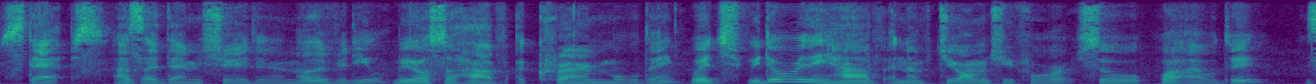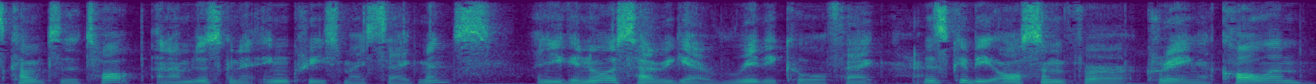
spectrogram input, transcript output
steps as I demonstrated in another video. We also have a crown molding which we don't really have enough geometry for so what I will do is come to the top and I'm just going to increase my segments and you can notice how we get a really cool effect now. This could be awesome for creating a column.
